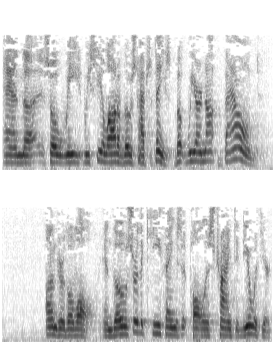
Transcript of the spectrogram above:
And uh, so we, we see a lot of those types of things. But we are not bound under the law. And those are the key things that Paul is trying to deal with here.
